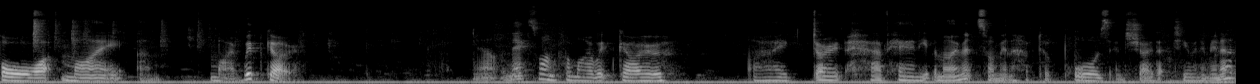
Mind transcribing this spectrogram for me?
for my, um, my WIP go. Now the next one for my WIP go, I don't have handy at the moment, so I'm gonna have to pause and show that to you in a minute.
